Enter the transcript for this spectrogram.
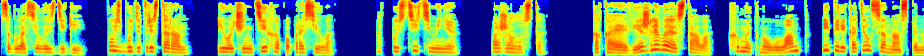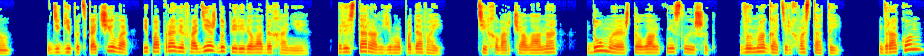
согласилась Диги. Пусть будет ресторан. И очень тихо попросила: "Отпустите меня, пожалуйста". Какая вежливая стала, хмыкнул Ланд и перекатился на спину. Диги подскочила и, поправив одежду, перевела дыхание. Ресторан ему подавай, тихо ворчала она, думая, что Ланд не слышит. Вымогатель хвостатый. Дракон,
